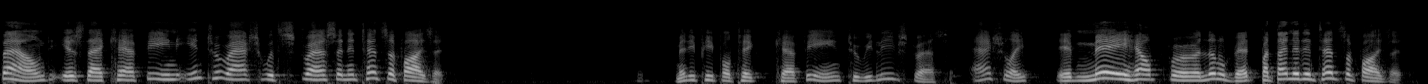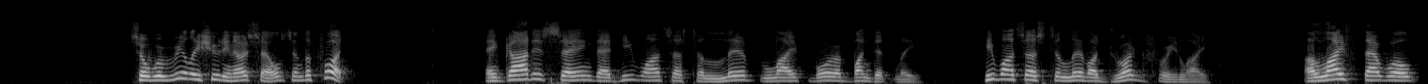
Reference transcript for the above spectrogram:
found is that caffeine interacts with stress and intensifies it. Many people take caffeine to relieve stress. Actually, it may help for a little bit, but then it intensifies it. So we're really shooting ourselves in the foot. And God is saying that He wants us to live life more abundantly. He wants us to live a drug free life, a life that will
